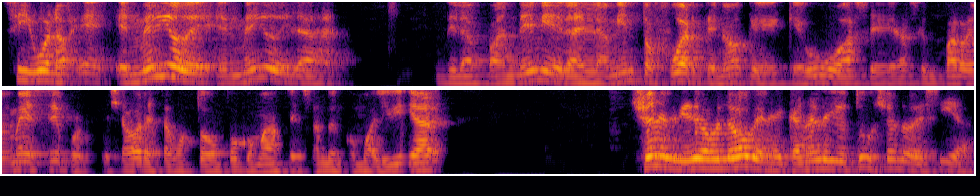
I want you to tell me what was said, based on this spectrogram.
Sí, bueno, eh, en medio de, en medio de la, de la pandemia y del aislamiento fuerte ¿no? que, hubo hace, hace un par de meses, porque ya ahora estamos todos un poco más pensando en cómo aliviar, yo en el videoblog, en el canal de YouTube, yo lo decía,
